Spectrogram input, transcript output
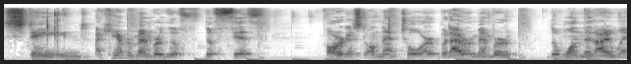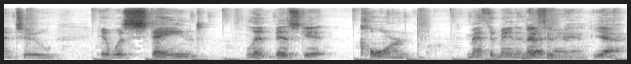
Staind. I can't remember the the fifth artist on that tour, but I remember the one that I went to. It was Staind, Limp Bizkit, Korn, Method Man, and Method Redman. Man. Yeah.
